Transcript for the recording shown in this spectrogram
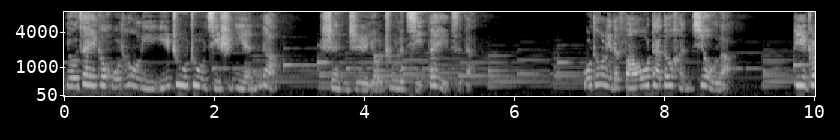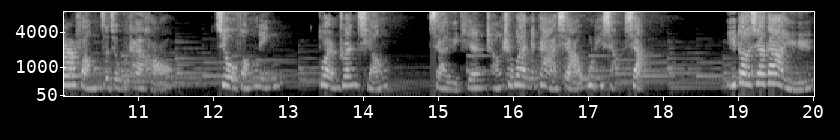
有在一个胡同里一住住几十年的，甚至有住了几辈子的。胡同里的房屋大都很旧了，地根房子就不太好，旧房龄，断砖墙，下雨天常是外面大下，屋里小下。一到下大雨，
